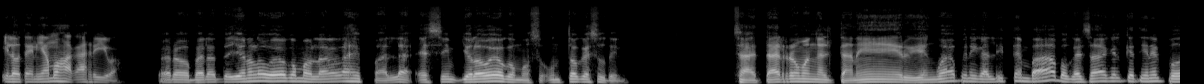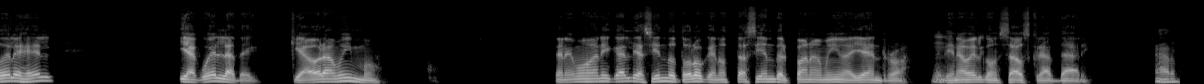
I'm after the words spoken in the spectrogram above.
Y lo teníamos acá arriba. pero espérate, yo no lo veo como hablar a las espaldas. Es sim- yo lo veo como un toque sutil. O sea, está el Roman altanero y bien guapo y Nicardi está en baja porque él sabe que el que tiene el poder es él. Y acuérdate que ahora mismo tenemos a Nicardi haciendo todo lo que no está haciendo el pana mío allá en Raw. Me tiene Ujú. avergonzado Scrap Daddy. Claro.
